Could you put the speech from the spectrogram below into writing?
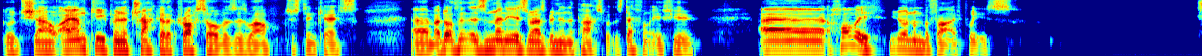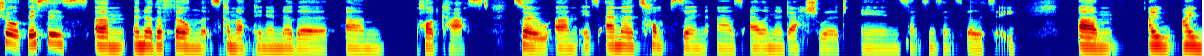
Good shout. I am keeping a track of the crossovers as well, just in case. Um, I don't think there's as many as there has been in the past, but there's definitely a few. Uh, Holly, your number five, please. Sure. This is um, another film that's come up in another um, podcast. So um, it's Emma Thompson as Elinor Dashwood in Sense and Sensibility. Um, I I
